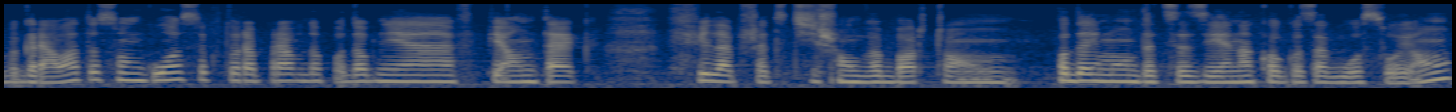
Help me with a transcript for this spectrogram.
wygrała, to są głosy, które prawdopodobnie w piątek, chwilę przed ciszą wyborczą, podejmą decyzję, na kogo zagłosują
